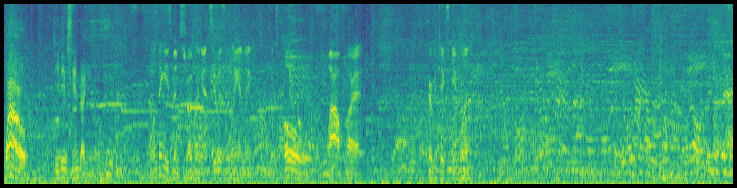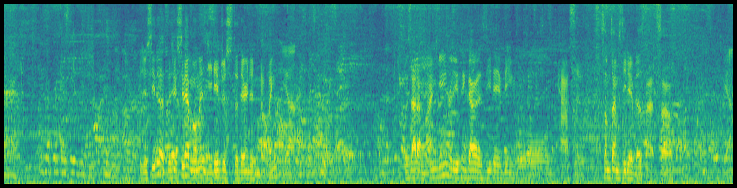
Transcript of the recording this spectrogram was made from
Wow. D-Dave sandbagging a little. One thing he's been struggling at too is landing. Oh, wow. Alright. Cirby takes game one. Did you see that? Did you see that moment? D-Dave just stood there and did nothing. Yeah. Was that a mind game, or do you think that was D-Dave being a little passive? Sometimes D-Dave does that, so. Yeah,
